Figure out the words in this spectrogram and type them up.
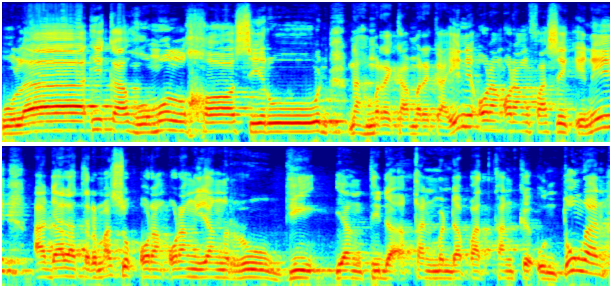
ulaika humul khasirun. Nah mereka-mereka ini orang-orang fasik ini adalah termasuk orang-orang yang rugi yang tidak akan mendapatkan keuntungan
